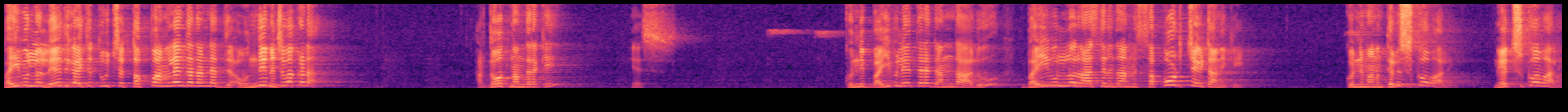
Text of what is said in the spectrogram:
బైబిల్లో లేదుగా అయితే తూచే తప్పు అనలేం కదండి? అది ఉంది నిజం అక్కడ. అర్థమవుతుంది అందరికీ? ఎస్ కొన్ని బైబిలేతర గ్రంథాలు బైబిల్లో రాసిన దాన్ని సపోర్ట్ చేయటానికి కొన్ని మనం తెలుసుకోవాలి నేర్చుకోవాలి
